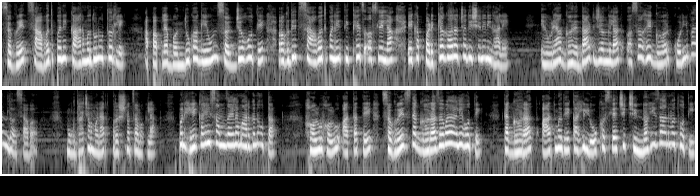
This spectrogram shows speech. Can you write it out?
सगळेच सावधपणे कारमधून उतरले. आपापल्या बंदुका घेऊन सज्ज होते अगदीच सावधपणे तिथेच असलेल्या एका पडक्या घराच्या दिशेने निघाले. एवढ्या घनदाट जंगलात असं हे घर कोणी बांधलं असावं? मुग्धाच्या मनात प्रश्न चमकला. पण हे काही समजायला मार्ग नव्हता. हळूहळू आता ते सगळेच त्या घराजवळ आले होते. त्या घरात आतमध्ये काही लोक असल्याची चिन्हही जाणवत होती.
